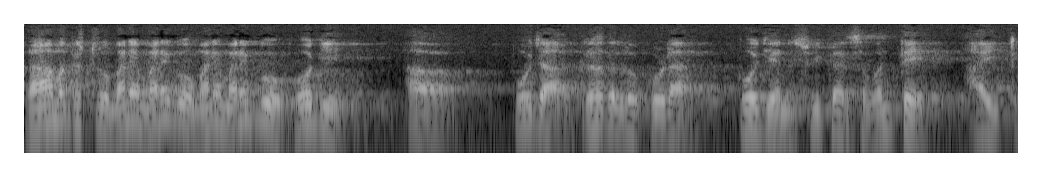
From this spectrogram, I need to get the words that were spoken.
ರಾಮಕೃಷ್ಣರು ಮನೆ ಮನೆಗೂ ಮನೆ ಮನೆಗೂ ಹೋಗಿ ಆ ಪೂಜಾ ಗೃಹದಲ್ಲೂ ಕೂಡ ಪೂಜೆಯನ್ನು ಸ್ವೀಕರಿಸುವಂತೆ ಆಯಿತು.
